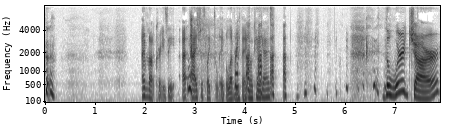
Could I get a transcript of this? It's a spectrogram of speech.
I'm not crazy. I, I just like to label everything, okay, guys? the word jar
